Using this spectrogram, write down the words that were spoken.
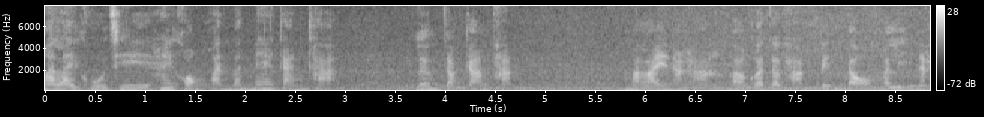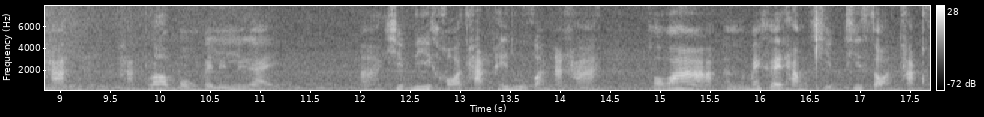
มาลัยโคเชให้ของขวัญวันแม่กันค่ะ เริ่มจากการถักมาลัยนะคะ เราก็จะถักเป็นดอกมะลินะคะ ถักรอบวงไปเรื่อยๆอ่าคลิปนี้ขอถักให้ดูก่อนนะคะ เพราะว่าเออไม่เคยทำคลิปที่สอนถักโค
